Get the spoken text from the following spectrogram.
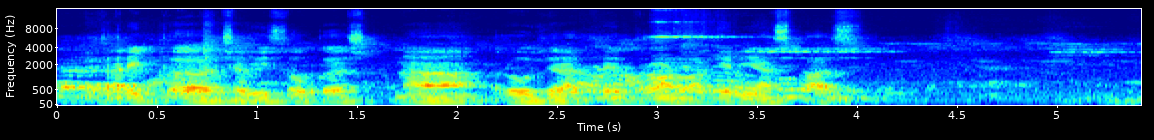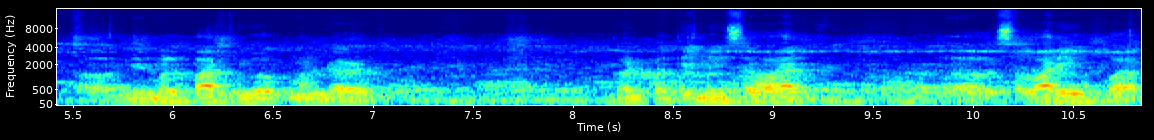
તારીખ છવ્વીસ ઓગસ્ટના રોજ રાત્રે ત્રણ વાગ્યાની આસપાસ નિર્મલ પાર્ક યુવક મંડળ, ગણપતિની સવાર સવારી ઉપર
